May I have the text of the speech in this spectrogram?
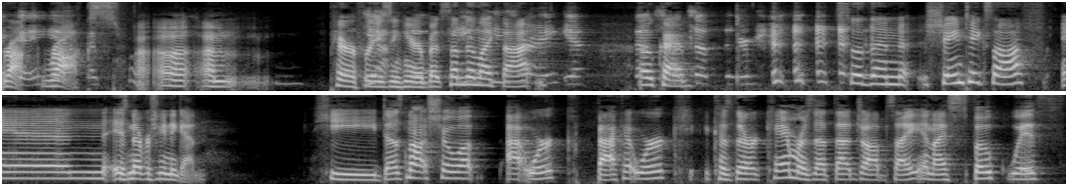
ro- Okay, yeah. rocks. Uh, Uh, I'm paraphrasing Yeah, here, but something like that. right, yeah. Okay. what's up there. So then Shane takes off and is never seen again. He does not show up at work, back at work, because there are cameras at that job site. And I spoke with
